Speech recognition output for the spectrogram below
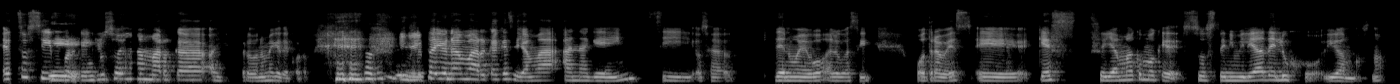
Eso sí, porque incluso hay una marca, ay, perdóname que te corte. incluso hay una marca que se llama Anna Gain, sí, o sea, de nuevo, algo así, otra vez, eh, que es, se llama como que sostenibilidad de lujo, digamos, ¿no?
